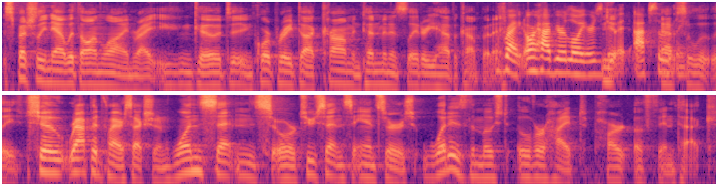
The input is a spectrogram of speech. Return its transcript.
especially now with online, right? You can go to incorporate.com and 10 minutes later you have a company. Right, or have your lawyers do yeah, it. Absolutely. Absolutely. So, rapid fire section one sentence or two sentence answers. What is the most overhyped part of fintech?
